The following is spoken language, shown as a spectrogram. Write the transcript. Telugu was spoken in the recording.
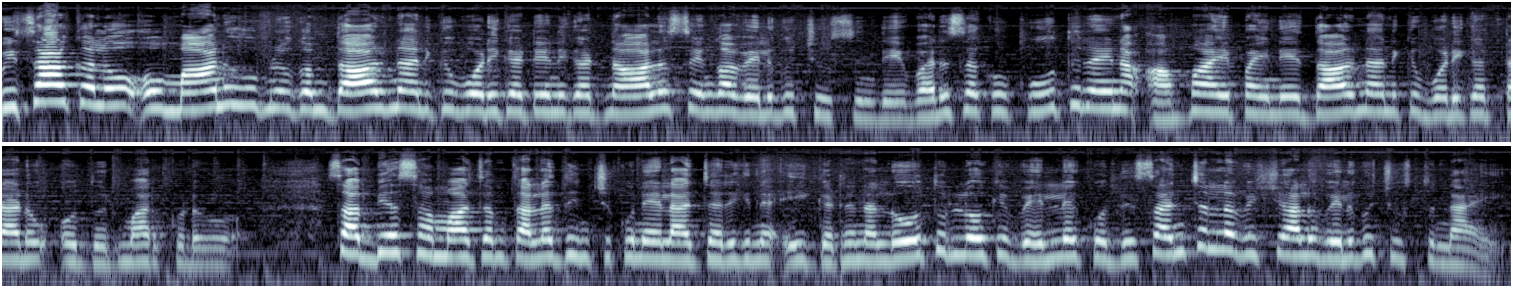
విశాఖలో ఓ మానవ మృగం దారుణానికి ఒడిగట్టిన ఘటన ఆలస్యంగా వెలుగు చూసింది. వరుసకు కూతురైన అమ్మాయిపైనే దారుణానికి ఒడిగట్టాడు ఓ దుర్మార్గుడు. సభ్య సమాజం తలదించుకునేలా జరిగిన ఈ ఘటన లోతుల్లోకి వెళ్ళే కొద్ది సంచలన విషయాలు వెలుగు చూస్తున్నాయి.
